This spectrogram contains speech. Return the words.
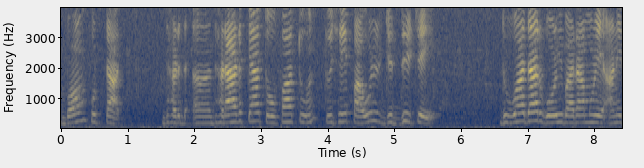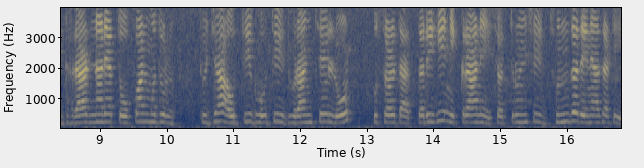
बॉम्ब फुटतात. धड धडाडत्या तोफातून तुझे पाऊल जिद्दीचे. धुवादार गोळीबारामुळे आणि धडाडणाऱ्या तोफांमधून तुझ्या अवतीभोवती धुरांचे लोट उसळतात. तरीही निकराने शत्रूंशी झुंज देण्यासाठी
